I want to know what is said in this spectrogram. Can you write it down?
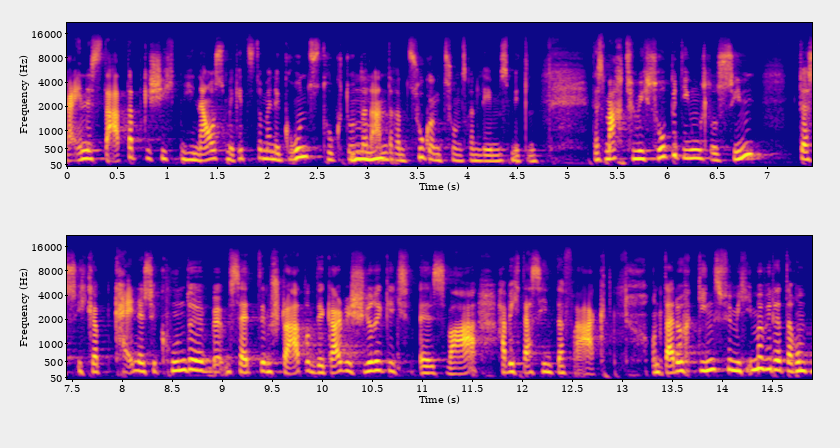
reine Start-up-Geschichten hinaus. Mir geht es um eine Grundstruktur und einen anderen Zugang zu unseren Lebensmitteln. Das macht für mich so bedingungslos Sinn, dass ich glaube, keine Sekunde seit dem Start und egal wie schwierig ich, es war, habe ich das hinterfragt. Und dadurch ging es für mich immer wieder darum,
